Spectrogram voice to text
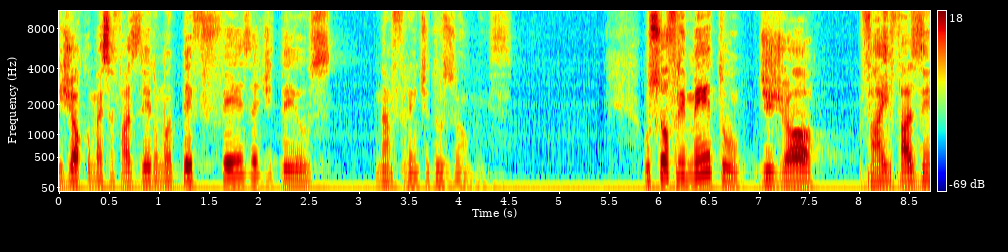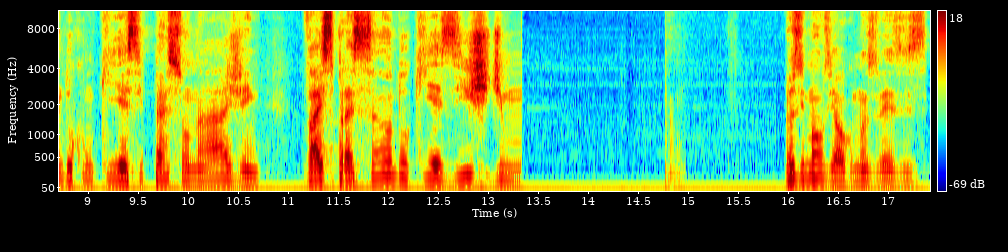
E Jó começa a fazer uma defesa de Deus na frente dos homens. O sofrimento de Jó vai fazendo com que esse personagem vá expressando o que existe de Não. Meus irmãos, e algumas vezes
